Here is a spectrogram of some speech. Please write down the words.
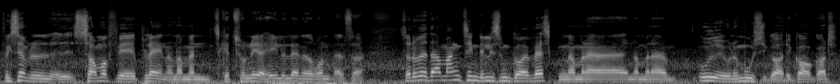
for eksempel øh, sommerferieplaner, når man skal turnere hele landet rundt, altså. Så du ved, der er mange ting, der ligesom går i vasken, når man er, når man er udøvende musiker, og det går godt.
